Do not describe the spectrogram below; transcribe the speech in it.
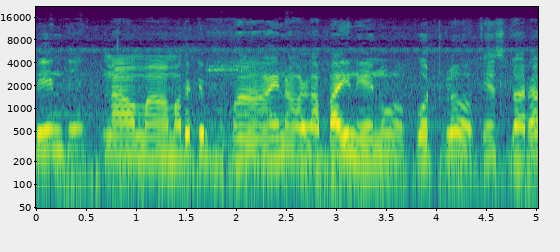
దీనికి నా మా మొదటి మా ఆయన వాళ్ళ అబ్బాయి నేను కోర్టులో కేసు ద్వారా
